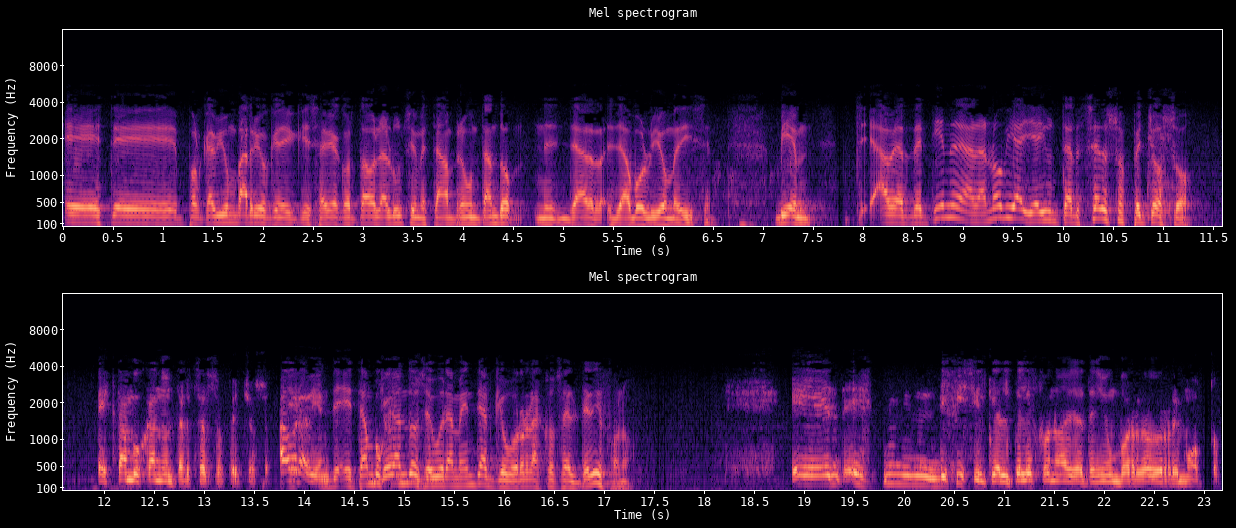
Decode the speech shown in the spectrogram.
Este, porque había un barrio que, que, se había cortado la luz y me estaban preguntando, eh, ya, ya volvió, me dicen. Bien, a ver, detienen a la novia y hay un tercer sospechoso. Están buscando un tercer sospechoso. Ahora bien. están buscando seguramente al que borró las cosas del teléfono. Eh, es difícil que el teléfono haya tenido un borrador remoto.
